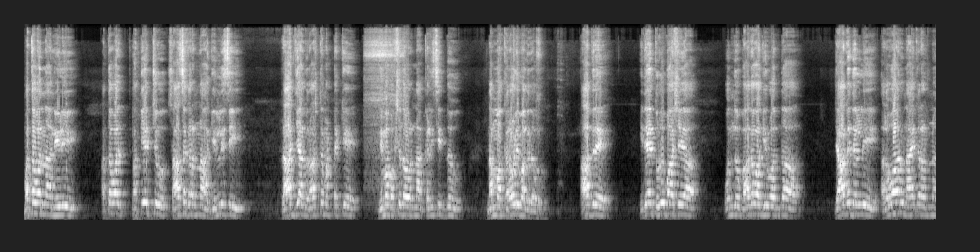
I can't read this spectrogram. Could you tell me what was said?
ಮತವನ್ನು ನೀಡಿ ಅಥವಾ ಅತಿ ಹೆಚ್ಚು ಶಾಸಕರನ್ನು ಗೆಲ್ಲಿಸಿ ರಾಜ್ಯ ಹಾಗೂ ರಾಷ್ಟ್ರ ಮಟ್ಟಕ್ಕೆ ನಿಮ್ಮ ಪಕ್ಷದವರನ್ನ ಕಳಿಸಿದ್ದು ನಮ್ಮ ಕರಾವಳಿ ಭಾಗದವರು. ಆದರೆ ಇದೇ ತುಳು ಭಾಷೆಯ ಒಂದು ಭಾಗವಾಗಿರುವಂಥ ಜಾಗದಲ್ಲಿ ಹಲವಾರು ನಾಯಕರನ್ನು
